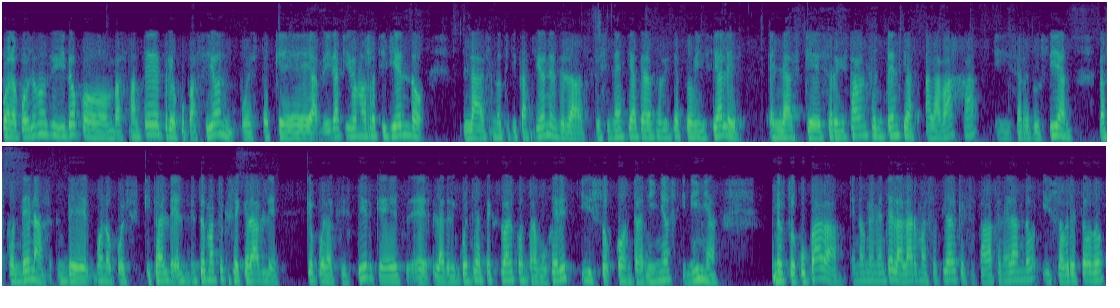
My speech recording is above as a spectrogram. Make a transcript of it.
Bueno, pues lo hemos vivido con bastante preocupación, puesto que a medida que íbamos recibiendo las notificaciones de las presidencias de las audiencias provinciales en las que se revisaban sentencias a la baja y se reducían las condenas de, bueno, pues quizá el, delito más execrable que pueda existir, que es eh, la delincuencia sexual contra mujeres y contra niños y niñas. Nos preocupaba enormemente la alarma social que se estaba generando y, sobre todo,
